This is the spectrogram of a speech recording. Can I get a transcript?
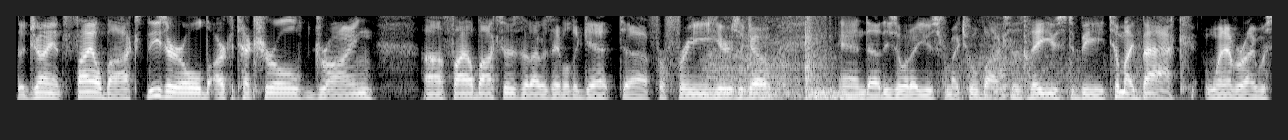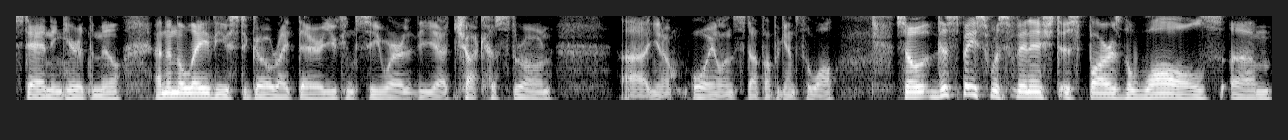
the giant file box. These are old architectural drawing uh, file boxes that I was able to get uh, for free years ago, and uh, these are what I use for my toolboxes. They used to be to my back whenever I was standing here at the mill, and then the lathe used to go right there. You can see where the uh, chuck has thrown. Uh, you know, oil and stuff up against the wall. So this space was finished as far as the walls. Um,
